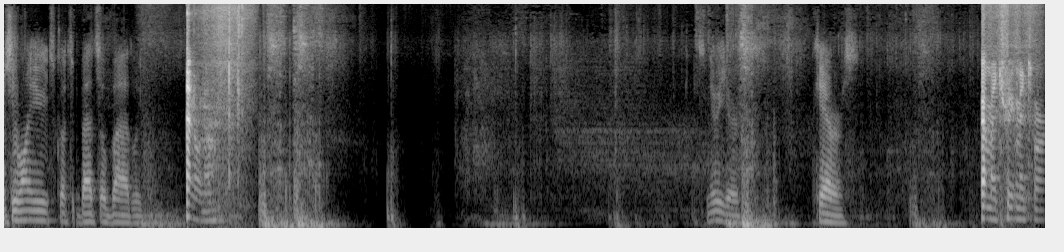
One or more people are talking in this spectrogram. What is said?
She want you to go to bed so badly. I don't know. It's New Year's. Who cares? Got my treatment tomorrow.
